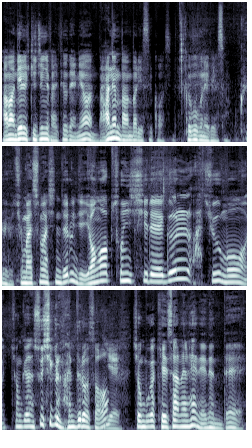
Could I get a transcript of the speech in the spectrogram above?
아마 내일 기준이 발표되면 많은 반발이 있을 것 같습니다. 그 부분에 대해서. 그래요. 지금 말씀하신 대로 이제 영업 손실액을 아주 뭐 정교한 수식을 만들어서 예. 정부가 계산을 해내는데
